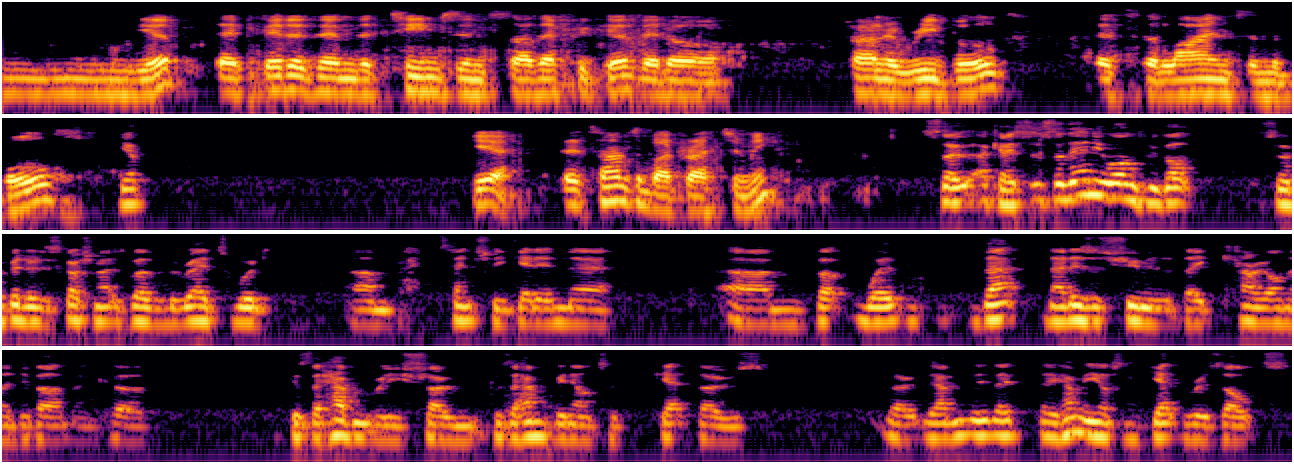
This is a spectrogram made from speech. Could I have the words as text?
Mm, yep they're better than the teams in south africa that are trying to rebuild. That's the lions and the bulls. Yep. yeah that sounds about right to me. So okay, so, so the only ones we've got so a bit of discussion about is whether the Reds would um, potentially get in there, um, but with that that is assuming that they carry on their development curve because they haven't really shown because they haven't been able to get those they haven't, they, they haven't been able to get the results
